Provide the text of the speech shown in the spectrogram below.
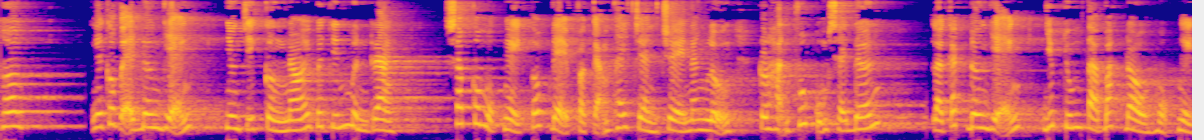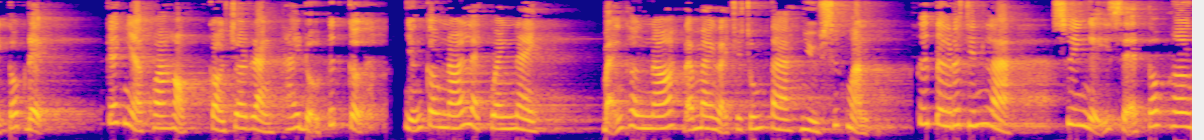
hơn. Nghe có vẻ đơn giản, nhưng chỉ cần nói với chính mình rằng sắp có một ngày tốt đẹp và cảm thấy tràn trề năng lượng, rồi hạnh phúc cũng sẽ đến là cách đơn giản giúp chúng ta bắt đầu một ngày tốt đẹp. Các nhà khoa học còn cho rằng thái độ tích cực, những câu nói lạc quan này, bản thân nó đã mang lại cho chúng ta nhiều sức mạnh. Thứ tư đó chính là suy nghĩ sẽ tốt hơn.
